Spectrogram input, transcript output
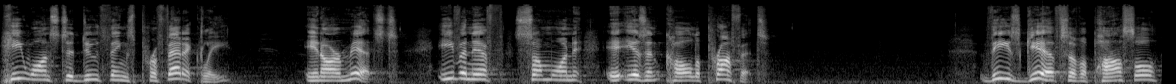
He wants to do things prophetically in our midst, even if someone isn't called a prophet these gifts of apostle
